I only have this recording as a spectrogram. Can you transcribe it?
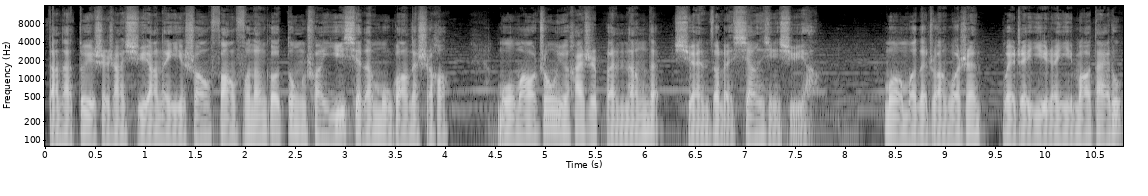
当他对视上徐阳那一双仿佛能够洞穿一切的目光的时候，母猫终于还是本能的选择了相信徐阳，默默的转过身为这一人一猫带路。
